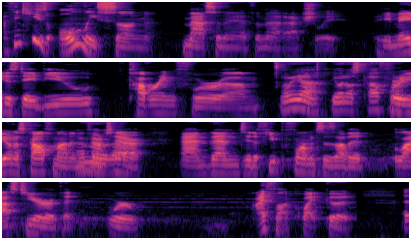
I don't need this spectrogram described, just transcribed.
I think he's only sung Massenet at the Met. Actually, he made his debut covering for um, Oh yeah, Jonas for Kaufmann. Jonas Kaufmann in Werther, and then did a few performances of it last year that were, I thought, quite good. Uh,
